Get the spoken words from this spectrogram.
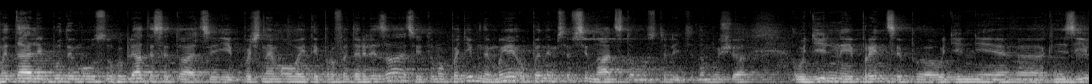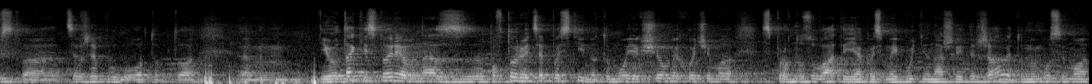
ми далі будемо усугубляти ситуацію і почне мова йти про федералізацію і тому подібне, ми опинимося в 17 столітті, тому що удільний принцип, е, удільні е, князівства це вже було. Тобто, і отак історія в нас повторюється постійно. Тому, якщо ми хочемо спрогнозувати якось майбутнє нашої держави, то ми мусимо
